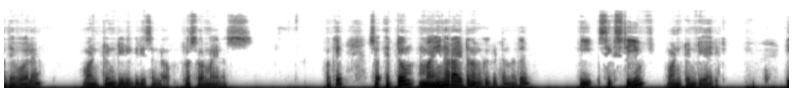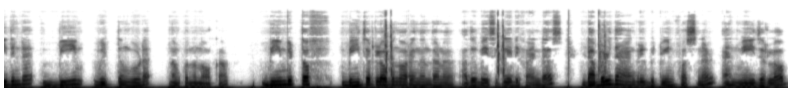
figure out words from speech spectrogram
അതേപോലെ വൺ ട്വന്റി ഡിഗ്രീസ് ഉണ്ടാവും plus or minus okay so ഏറ്റവും മൈനറായിട്ട് നമുക്ക് കിട്ടുന്നത് ഈ സിക്സ്റ്റിയും വൺ ട്വന്റി ആയിരിക്കും. ഇതിന്റെ ബീം വിട്ടും കൂടെ നമുക്കൊന്ന് നോക്കാം. ബീം വിട്ട് ഓഫ് മേജർ ലോബ് എന്ന് പറയുന്നത് എന്താണ്? അത് basically defined as double the angle between first null and major lobe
